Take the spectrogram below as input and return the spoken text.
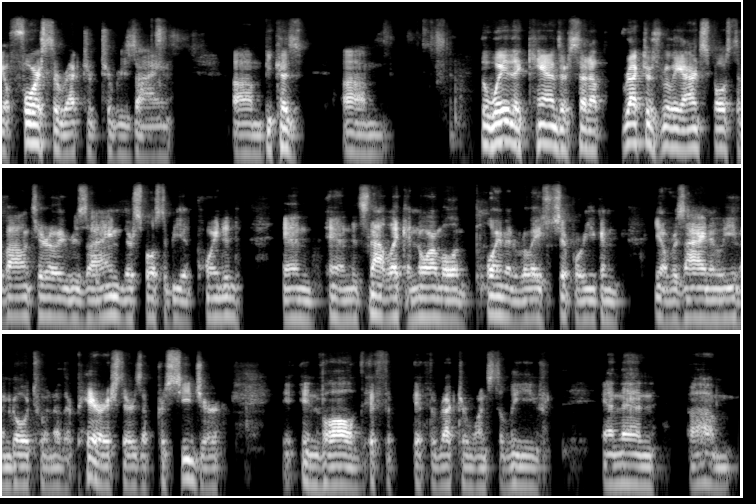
know, force the rector to resign. Um, because um, the way that canons are set up, rectors really aren't supposed to voluntarily resign. They're supposed to be appointed. And, and it's not like a normal employment relationship where you can you know resign and leave and go to another parish there's a procedure involved if the if the rector wants to leave and then um,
